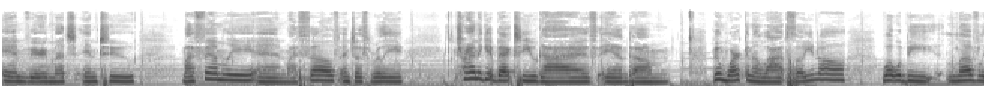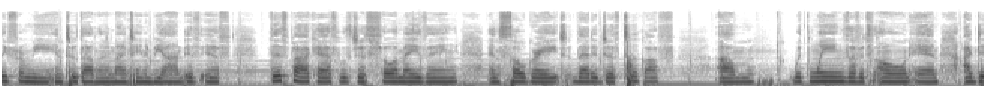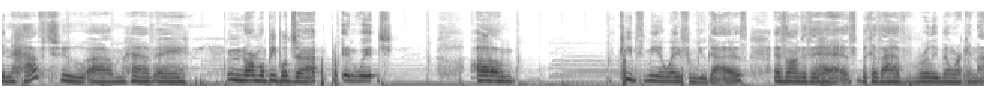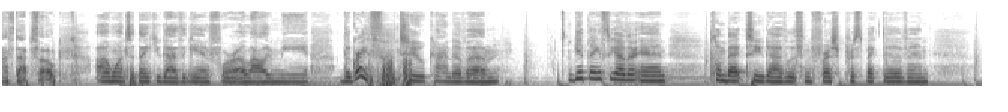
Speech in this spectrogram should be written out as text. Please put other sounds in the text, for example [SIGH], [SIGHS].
and very much into my family and myself, and just really trying to get back to you guys. And um, been working a lot, so you know what would be lovely for me in 2019 and beyond is if this podcast was just so amazing and so great that it just took off um, with wings of its own, and I didn't have to um, have a normal people job [LAUGHS] in which um, keeps me away from you guys as long as it has because I have really been working nonstop. So I want to thank you guys again for allowing me the grace to kind of um, get things together and come back to you guys with some fresh perspective and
